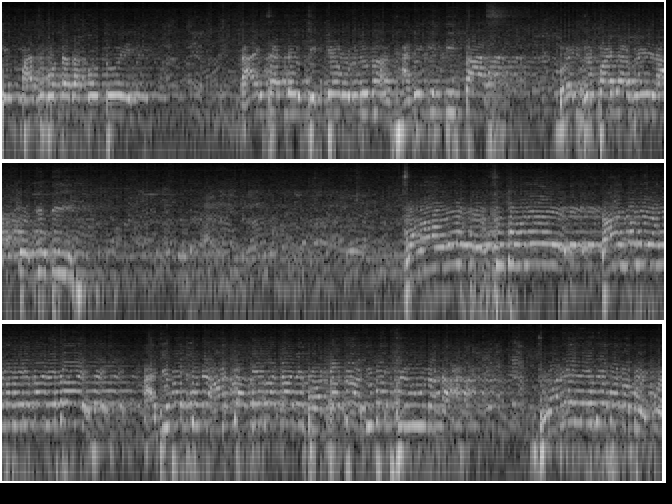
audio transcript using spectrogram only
एक पाच बोटा दाखवतोय. काय चाललंय? चिठ्ठ्या उडून झाले किती तास? बैल झोपायला वेळ लागतो किती चला हो, बोरसूतवाले. काय झालं एवढा वेळ का येत आहे? अजिबात कोणी हात दाखवू नका आणि बोटाचं अजिबात फिरवू नका जोरे येऊ दे बघा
